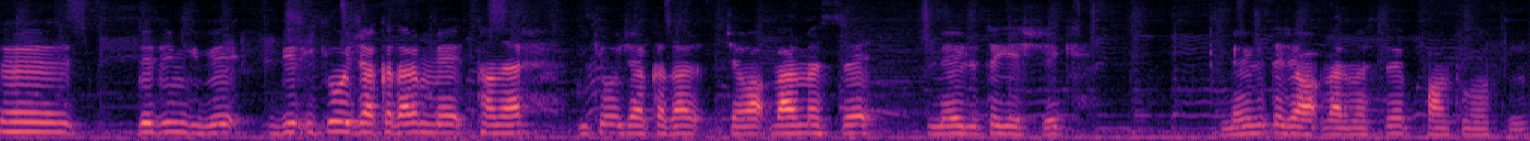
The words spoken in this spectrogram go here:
Ee, dediğim gibi 1-2 Ocak kadar Me- Taner 2 Ocak kadar cevap vermezse Mevlüt'e geçecek. Mevlüt de cevap vermezse pantolonsuz.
